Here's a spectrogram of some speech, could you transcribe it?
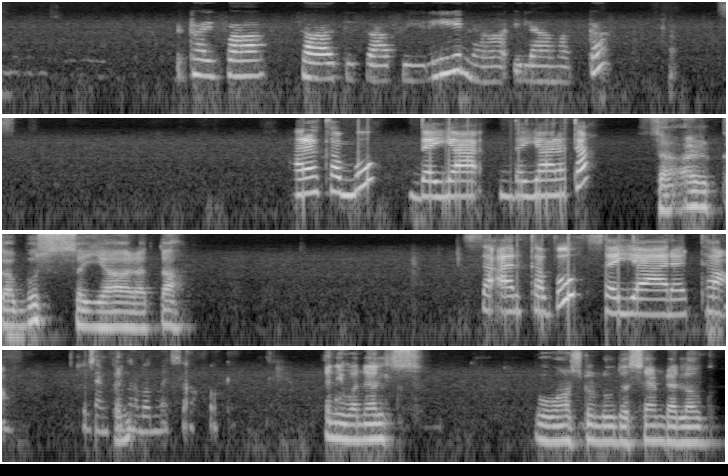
Kaifa, sa, tusafirina ila Makkah. Arakabu dayarata. Sa arkabu sayarata. سأركب سيارة Because I'm talking about myself. Okay. Anyone else who wants to do the same dialogue?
